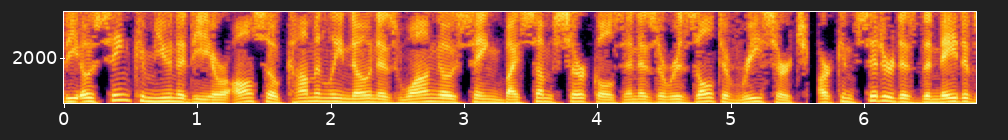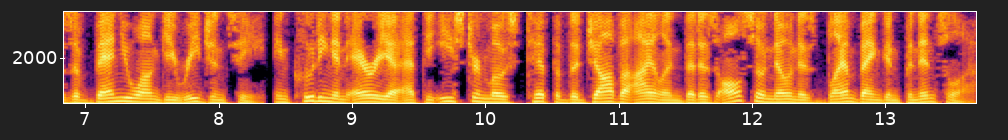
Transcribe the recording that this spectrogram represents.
The Osing community are also commonly known as Wang Osing by some circles and as a result of research, are considered as the natives of Banyuwangi Regency, including an area at the easternmost tip of the Java island that is also known as Blambangan Peninsula.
